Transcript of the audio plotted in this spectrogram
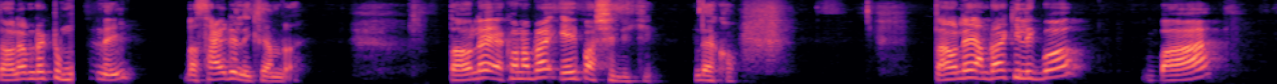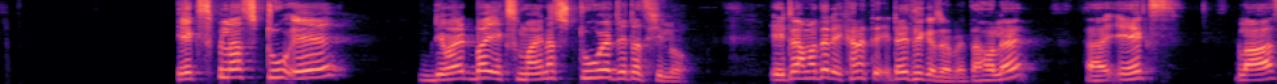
তাহলে আমরা একটু মুছে নেই বা সাইডে লিখি আমরা। তাহলে এখন আমরা এই পাশে লিখি। দেখো। তাহলে আমরা কি লিখব? বা x plus two a divide by x minus two a যেটা ছিল, এটা আমাদের এখানে এটাই থেকে যাবে। তাহলে x plus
